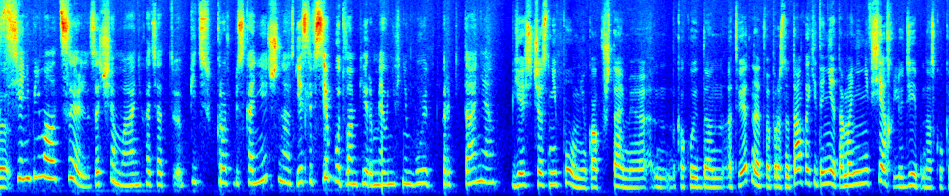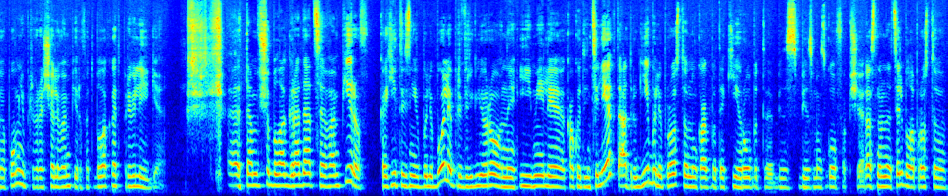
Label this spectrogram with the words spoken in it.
Я не понимала цель. Зачем они хотят пить кровь бесконечно? Если все будут вампирами, у них не будет пропитания. Я сейчас не помню, как в штамме, какой дан ответ на этот вопрос, но там какие-то нет, там они не всех людей, насколько я помню, превращали в вампиров. Это была какая-то привилегия. Э, там еще была градация вампиров. Какие-то из них были более привилегированные и имели какой-то интеллект, а другие были просто, ну, как бы такие роботы без, без мозгов вообще. Основная цель была просто,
